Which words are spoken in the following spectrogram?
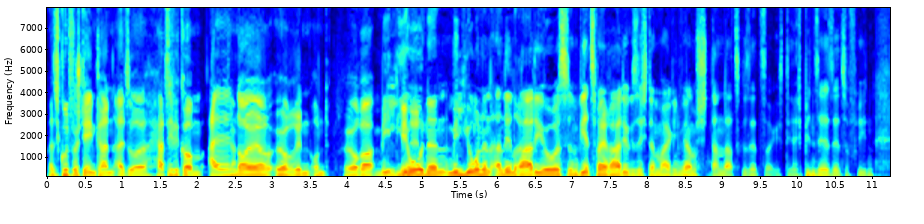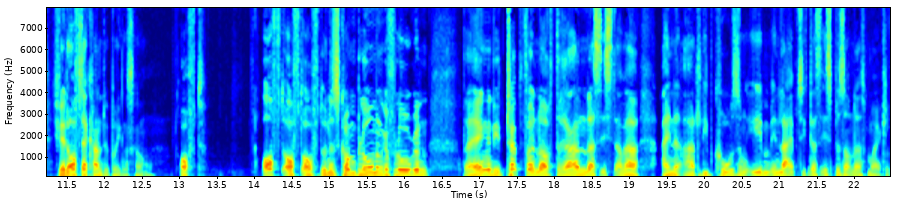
was ich gut verstehen kann. Also herzlich willkommen allen neuen Hörerinnen und Hörer. Millionen, Millionen an den Radios und wir zwei Radiogesichter, Michael, wir haben Standards gesetzt, sage ich dir. Ich bin sehr, sehr zufrieden. Ich werde oft erkannt übrigens. ja. Oft. Oft, oft, oft. Und es kommen Blumen geflogen, da hängen die Töpfe noch dran. Das ist aber eine Art Liebkosung eben in Leipzig. Das ist besonders, Michael.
